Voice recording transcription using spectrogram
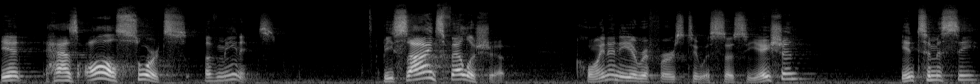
it has all sorts of meanings. Besides fellowship, koinonia refers to association, intimacy,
